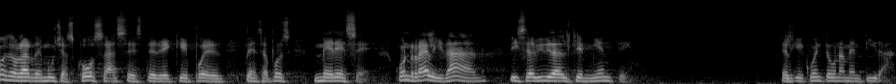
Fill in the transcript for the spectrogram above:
Podemos hablar de muchas cosas, este, de que puede pensar, pues merece. Con realidad, dice la Biblia, el que miente, el que cuenta una mentira,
